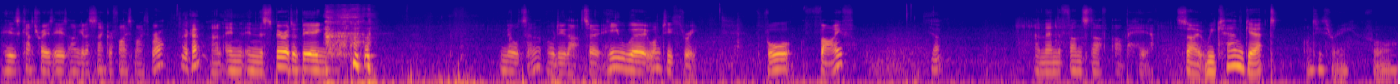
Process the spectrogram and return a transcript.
his catchphrase is I'm going to sacrifice my thrower. Okay. And in, in the spirit of being Milton, we'll do that. So he were one, two, three, four, five, Yep. and then the fun stuff up here. So we can get one, two, three, four,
